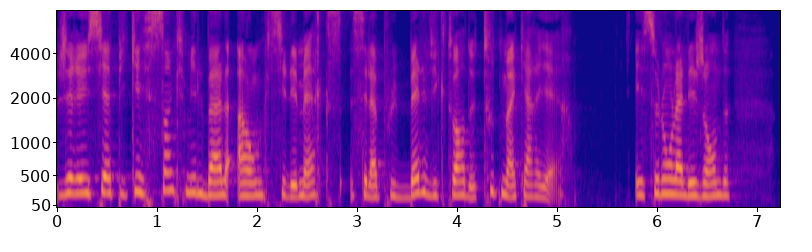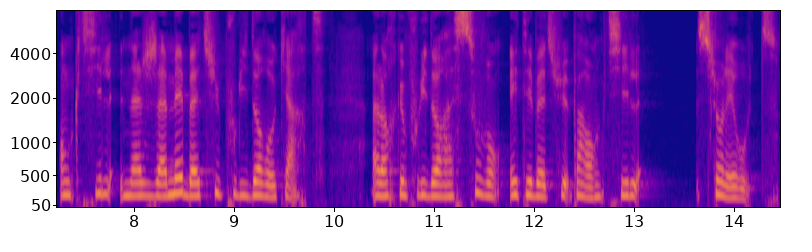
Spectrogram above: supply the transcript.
J'ai réussi à piquer 5000 balles à Anctil et Merckx, c'est la plus belle victoire de toute ma carrière. Et selon la légende, Anctil n'a jamais battu Poulidor aux cartes, alors que Poulidor a souvent été battu par Anctil sur les routes.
